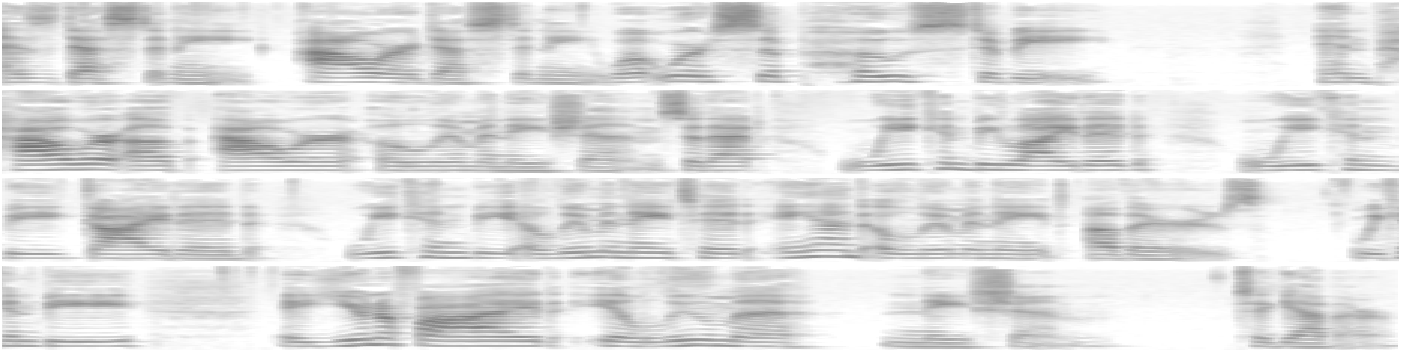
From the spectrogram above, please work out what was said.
as destiny, our destiny, what we're supposed to be, and power up our illumination so that we can be lighted, we can be guided, we can be illuminated and illuminate others. We can be a unified illumination together.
